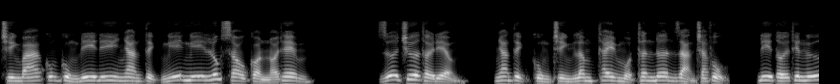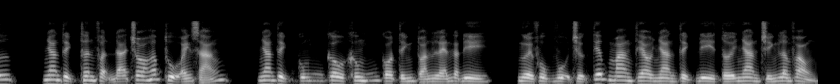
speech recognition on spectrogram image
Trình bá cũng cùng đi đi nhan tịch nghĩ nghĩ lúc sau còn nói thêm. Giữa trưa thời điểm, nhan tịch cùng trình lâm thay một thân đơn giản trang phục, đi tới thiên ngữ, nhan tịch thân phận đã cho hấp thụ ánh sáng, nhan tịch cũng câu không có tính toán lén gạt đi, người phục vụ trực tiếp mang theo nhan tịch đi tới nhan chính lâm phòng.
